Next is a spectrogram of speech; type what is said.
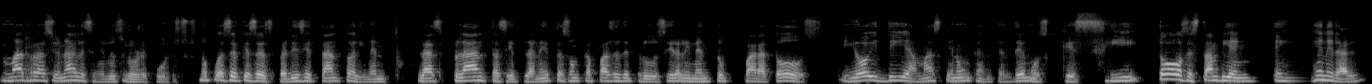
más racionales en el uso de los recursos. No puede ser que se desperdicie tanto alimento. Las plantas y el planeta son capaces de producir alimento para todos. Y hoy día, más que nunca, entendemos que si todos están bien, en general,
